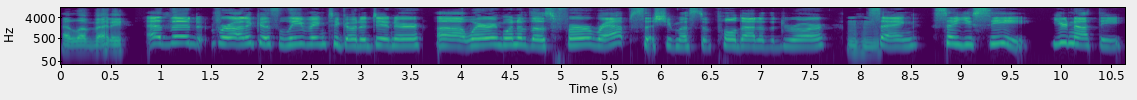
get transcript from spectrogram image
I love Betty. And then Veronica's leaving to go to dinner, uh, wearing one of those fur wraps that she must have pulled out of the drawer, hmm saying, So you see, you're not the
